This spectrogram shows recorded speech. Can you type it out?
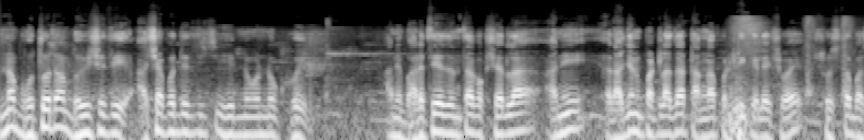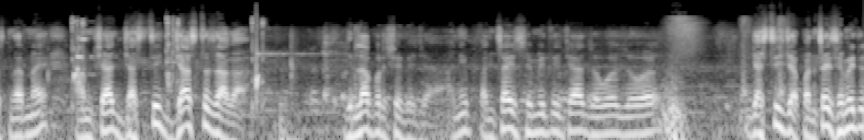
न भूतो न भविष्यती अशा पद्धतीची ही निवडणूक होईल. आणि भारतीय जनता पक्षाला आणि राजन पाटलाचा टांगापट्टी केल्याशिवाय स्वस्त बसणार नाही. आमच्या जास्तीत जास्त जागा जिल्हा परिषदेच्या आणि पंचायत समितीच्या जवळजवळ जास्तीत जास्त पंचायत समिती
